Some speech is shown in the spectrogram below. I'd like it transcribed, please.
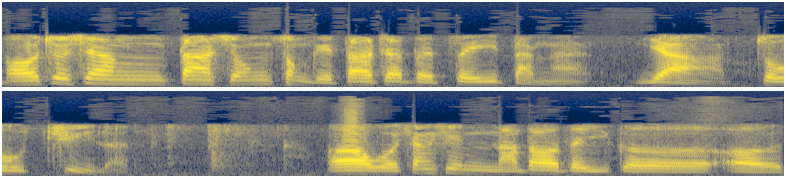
哦，就像大兄送给大家的这一档啊，亚洲巨人，啊，我相信拿到的一个呃，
